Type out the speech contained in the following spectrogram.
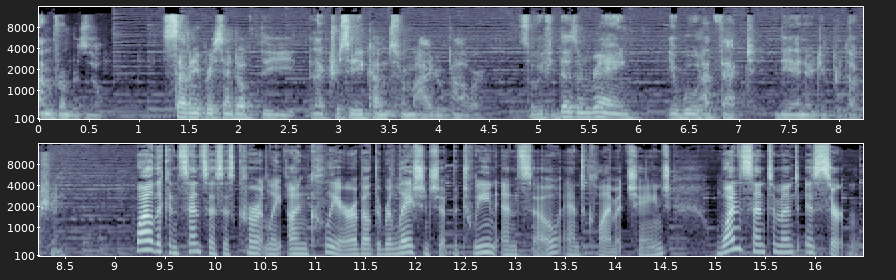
I'm from Brazil 70% of the electricity comes from hydropower. So if it doesn't rain, it will affect the energy production. While the consensus is currently unclear about the relationship between ENSO and climate change, one sentiment is certain.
